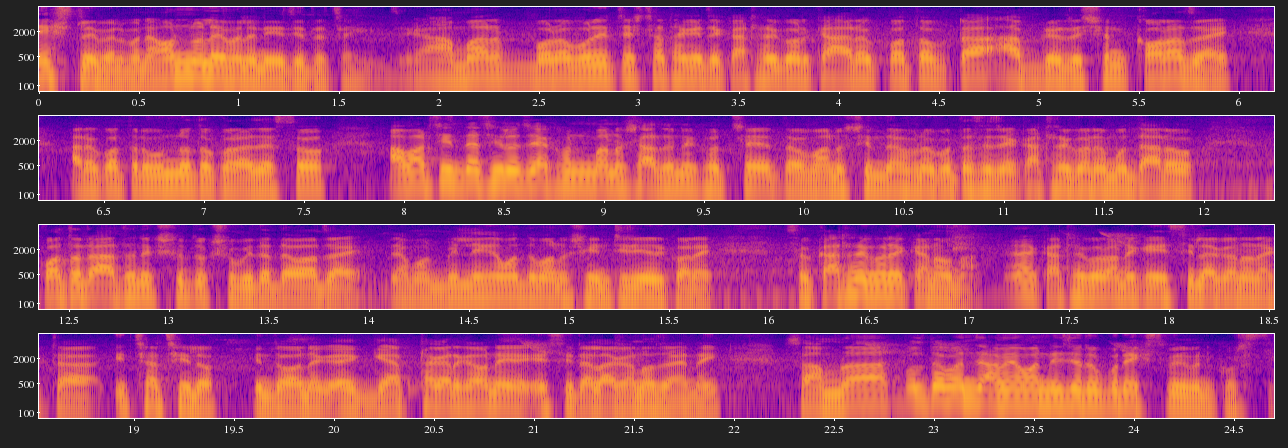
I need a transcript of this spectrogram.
নেক্সট লেভেল মানে অন্য লেভেলে নিয়ে যেতে চাই। যে আমার বরাবরই চেষ্টা থাকে যে কাঠের ঘরকে আরও কতটা আপগ্রেডেশন করা যায়। আরও কতটা উন্নত করা যায়। সো আমার চিন্তা ছিল যে এখন মানুষ আধুনিক হচ্ছে তো মানুষ চিন্তা ভাবনা করতেছে যে কাঠের ঘরের মধ্যে আরও কতটা আধুনিক সুযোগ সুবিধা দেওয়া যায়। যেমন বিল্ডিংয়ের মধ্যে মানুষ ইন্টেরিয়র করে। সো কাঠের ঘরে কেন না? হ্যাঁ কাঠের ঘরে অনেকে এসি লাগানোর একটা ইচ্ছা ছিল কিন্তু অনেক গ্যাপ থাকার কারণে এসিটা লাগানো যায় নাই। সো আমরা বলতে পারেন যে আমি আমার নিজের উপরে এক্সপেরিমেন্ট করছি.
